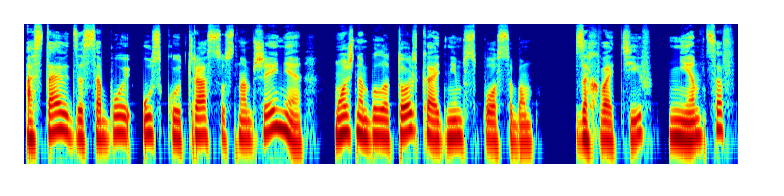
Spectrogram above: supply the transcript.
Оставить за собой узкую трассу снабжения можно было только одним способом — захватив немцев,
